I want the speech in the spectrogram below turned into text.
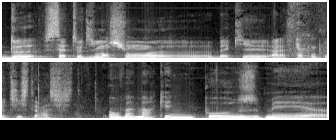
de cette dimension euh, bah, qui est à la fois complotiste et raciste. On va marquer une pause, mais euh,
